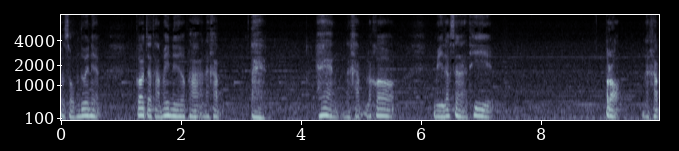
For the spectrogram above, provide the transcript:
ผสมด้วยเนี่ย ก็จะทำให้เนื้อพระนะครับ แตก แห้งนะครับ แล้วก็มีลักษณะที่เปราะนะครับ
